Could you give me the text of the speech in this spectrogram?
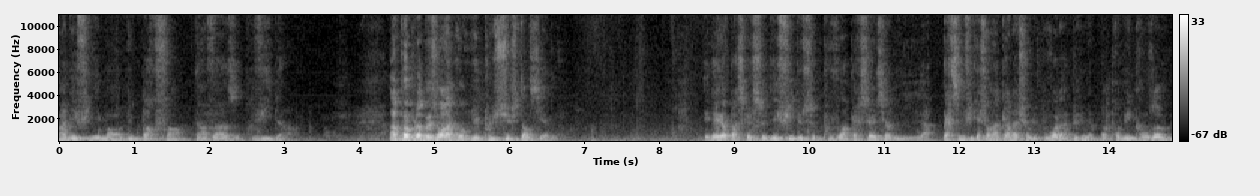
indéfiniment du parfum d'un vase vide. Un peuple a besoin d'un contenu plus substantiel. Et d'ailleurs, parce qu'elle se défie de ce pouvoir personnel, la personnification, l'incarnation du pouvoir, la République n'a pas produit de grands hommes.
